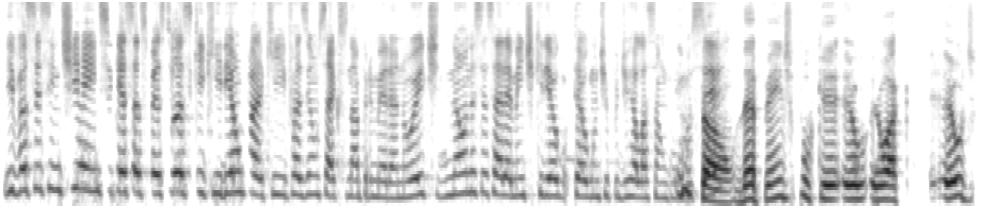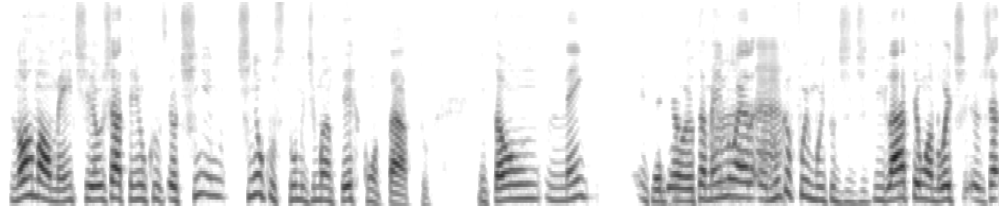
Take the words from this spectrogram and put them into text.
E você sentia isso que essas pessoas que queriam que faziam sexo na primeira noite não necessariamente queriam ter algum tipo de relação com então, você? Então, depende porque eu, eu, eu normalmente eu já tenho eu tinha, tinha o costume de manter contato. Então, nem Entendeu? Eu também ah, não era. Tá. Eu nunca fui muito de, de, ir lá ter uma noite. Eu já,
